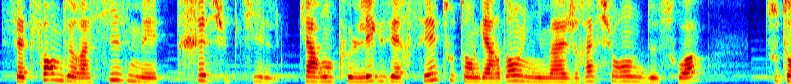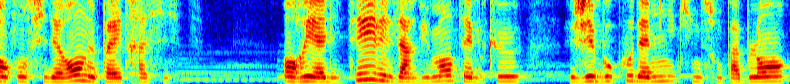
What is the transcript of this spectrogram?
Cette forme de racisme est très subtile, car on peut l'exercer tout en gardant une image rassurante de soi, tout en considérant ne pas être raciste. En réalité, les arguments tels que j'ai beaucoup d'amis qui ne sont pas blancs,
